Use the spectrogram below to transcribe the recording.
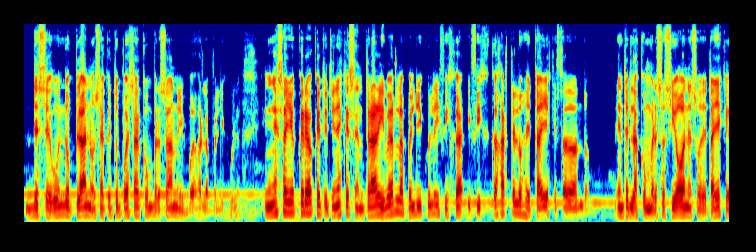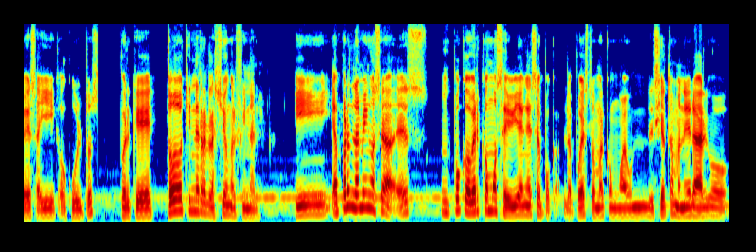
de segundo plano, o sea que tú puedes estar conversando y puedes ver la película. En esa yo creo que te tienes que centrar y ver la película y fijar y fijarte los detalles que está dando entre las conversaciones o detalles que ves ahí ocultos, porque todo tiene relación al final. Y, aparte también, o sea, es un poco ver cómo se vivía en esa época. La puedes tomar como de cierta manera algo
